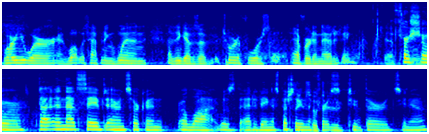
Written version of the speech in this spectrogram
where you were and what was happening when. I think that was a tour de force effort in editing. For sure. That and that saved Aaron Sorkin a lot was the editing, especially in the so, too. first two thirds. You know.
